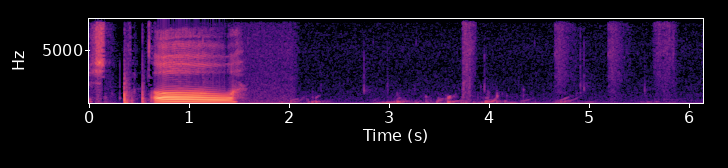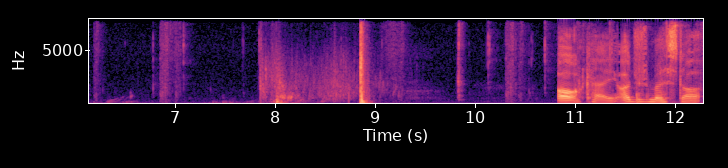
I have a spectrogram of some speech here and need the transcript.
Just oh. Oh, okay, I just messed up.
